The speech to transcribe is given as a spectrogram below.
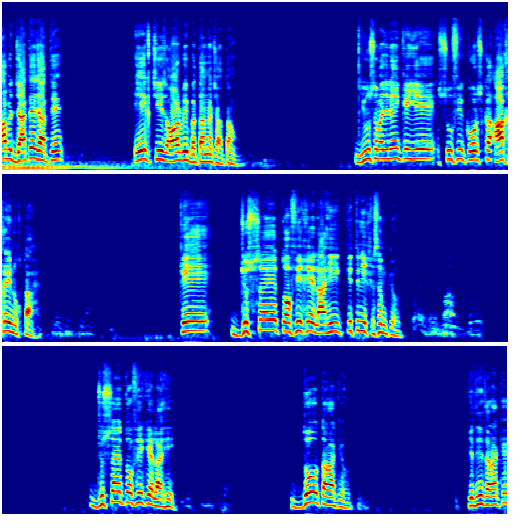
اب جاتے جاتے ایک چیز اور بھی بتانا چاہتا ہوں۔ یوں سمجھ لیں کہ یہ صوفی کورس کا آخری نقطہ ہے کہ جسے توفیق الہی کتنی قسم کے ہوتے جسے توفیق الہی دو طرح کے ہوتے ہیں۔ کتنی طرح کے؟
